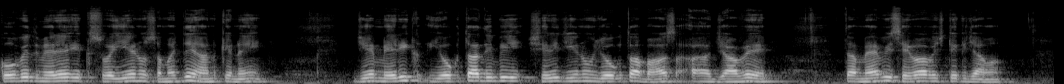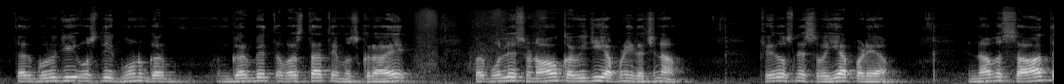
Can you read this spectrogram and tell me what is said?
ਕੋਵਿਦ ਮੇਰੇ ਇੱਕ ਸਵਈਏ ਨੂੰ ਸਮਝਦੇ ਹਨ ਕਿ ਨਹੀਂ। ਜੇ ਮੇਰੀ ਯੋਗਤਾ ਦੀ ਵੀ ਸ਼੍ਰੀ ਜੀ ਨੂੰ ਯੋਗਤਾ ਭਾਸ ਜਾਵੇ, ਤਾਂ ਮੈਂ ਵੀ ਸੇਵਾ ਵਿੱਚ ਟਿਕ ਜਾਵਾਂ। ਤਦ ਗੁਰੂ ਜੀ ਉਸ ਦੀ ਗੁਣ ਗਰਭਿਤ ਅਵਸਥਾ ਤੇ ਮੁਸਕਰਾਏ, ਪਰ ਬੋਲੇ, ਸੁਣਾਓ ਕਵੀ ਜੀ ਆਪਣੀ ਰਚਨਾ। ਫਿਰ ਉਸਨੇ ਸਵਈਆ ਪੜਿਆ ਨਵ ਸਾਤ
